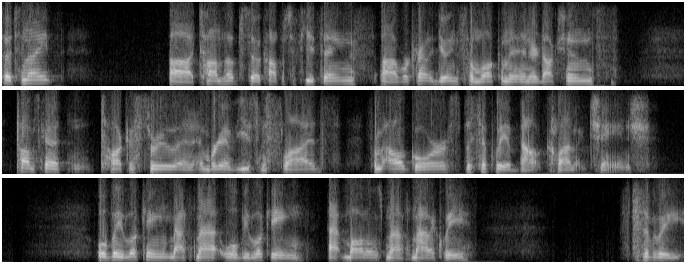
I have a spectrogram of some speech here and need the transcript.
So tonight, uh, Tom hopes to accomplish a few things. Uh, we're currently doing some welcome and introductions. Tom's going to talk us through, and, and we're going to view some slides from Al Gore specifically about climate change. We'll be looking mathemat- we'll be looking at models mathematically, specifically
